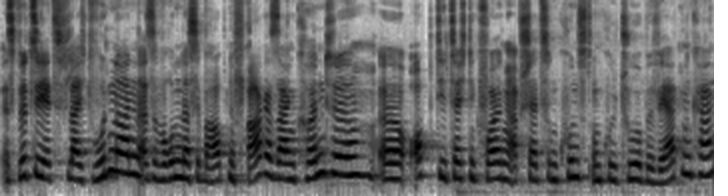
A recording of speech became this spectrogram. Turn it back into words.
es wird Sie jetzt vielleicht wundern, also warum das überhaupt eine Frage sein könnte, äh, ob die Technikfolgenabschätzung Kunst und Kultur bewerten kann.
